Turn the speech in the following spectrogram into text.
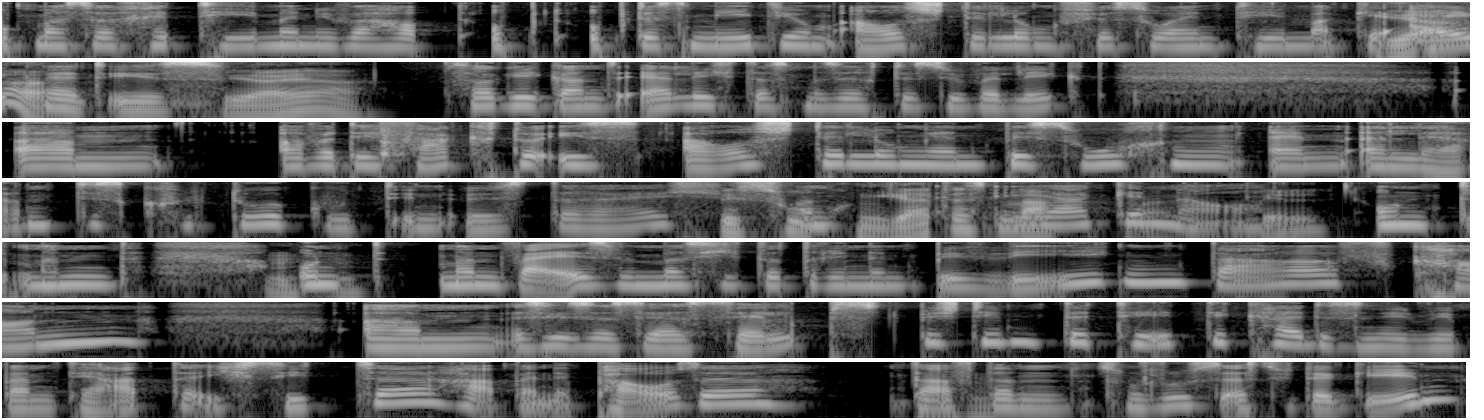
ob man solche Themen überhaupt, ob, ob das Medium Ausstellung für so ein Thema geeignet ja, ist. Ja, ja. Sage ich ganz ehrlich, dass man sich das überlegt. Ähm, aber de facto ist Ausstellungen besuchen ein erlerntes Kulturgut in Österreich. Besuchen, und, ja, das macht Ja, genau. Man, und, man, mhm. und man weiß, wie man sich da drinnen bewegen darf, kann. Ähm, es ist eine sehr selbstbestimmte Tätigkeit. Es ist nicht wie beim Theater, ich sitze, habe eine Pause, darf mhm. dann zum Schluss erst wieder gehen,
